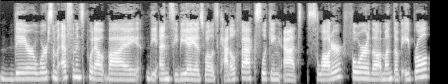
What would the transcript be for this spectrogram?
there were some estimates put out by the NCBA as well as CattleFax looking at slaughter for the month of April.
